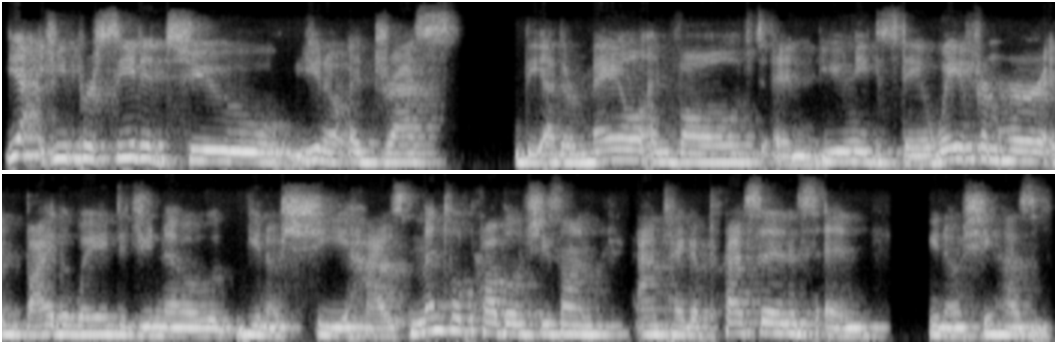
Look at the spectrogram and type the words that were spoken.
yeah, he proceeded to, you know, address the other male involved and you need to stay away from her. And by the way did you know you know she has mental problems. She's on antidepressants and you know she has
